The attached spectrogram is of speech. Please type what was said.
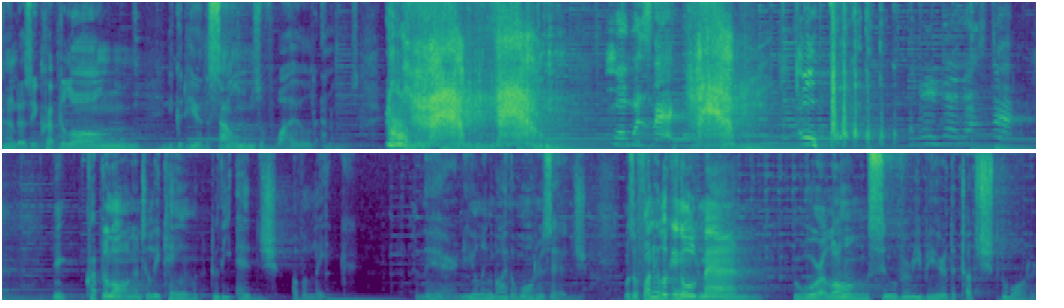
And as he crept along, he could hear the sounds of wild animals. what was that? Oh! He crept along until he came to the edge of a lake. And there, kneeling by the water's edge, was a funny looking old man who wore a long silvery beard that touched the water.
